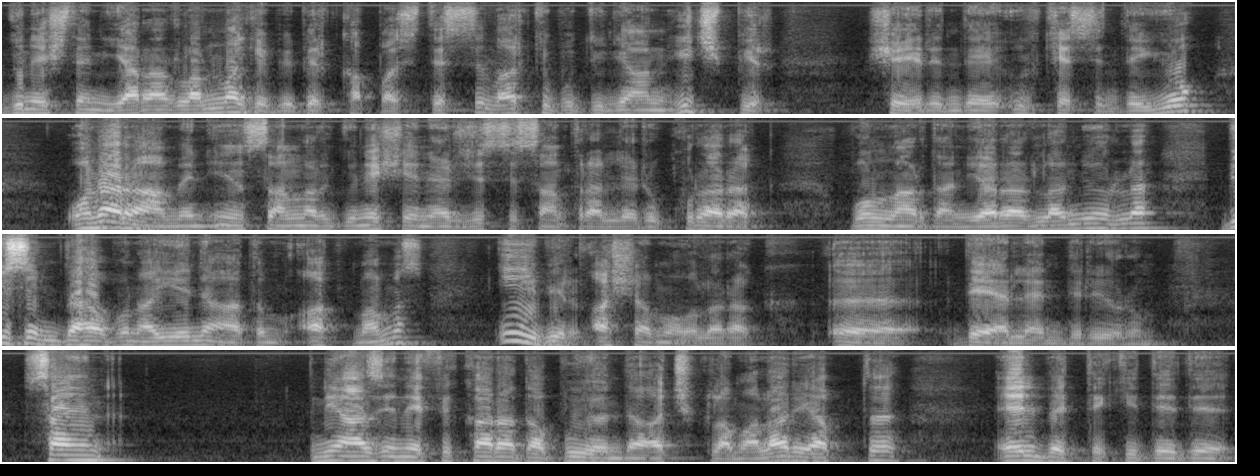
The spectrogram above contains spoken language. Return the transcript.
güneşten yararlanma gibi bir kapasitesi var ki bu dünyanın hiçbir şehrinde, ülkesinde yok. Ona rağmen insanlar güneş enerjisi santralleri kurarak bunlardan yararlanıyorlar. Bizim daha buna yeni adım atmamız iyi bir aşama olarak e, değerlendiriyorum. Sayın Niyazi Nefi Kara da bu yönde açıklamalar yaptı. Elbette ki dedi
